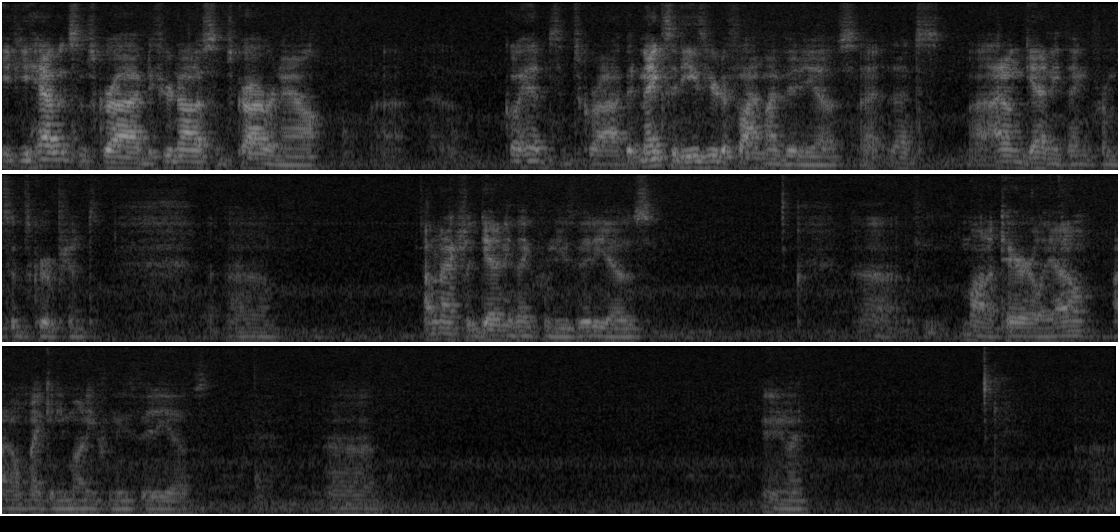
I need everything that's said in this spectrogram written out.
if you haven't subscribed, if you're not a subscriber now, uh, go ahead and subscribe. It makes it easier to find my videos. That- That's I don't get anything from subscriptions. Um, I don't actually get anything from these videos uh, monetarily. I don't I don't make any money from these videos. Uh, anyway, uh,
